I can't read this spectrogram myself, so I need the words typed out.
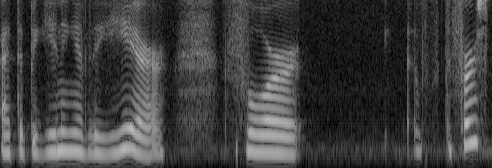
at the beginning of the year for the first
